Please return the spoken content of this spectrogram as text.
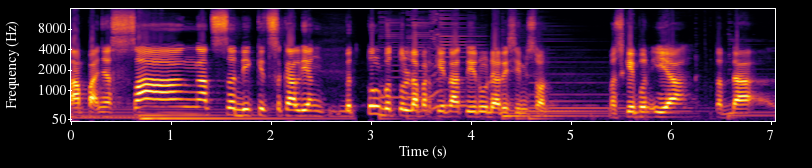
tampaknya sangat sedikit sekali yang betul-betul dapat kita tiru dari Simpson. Meskipun ia terda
